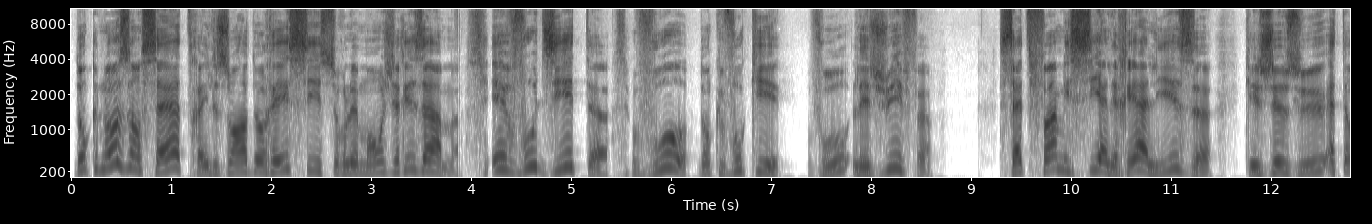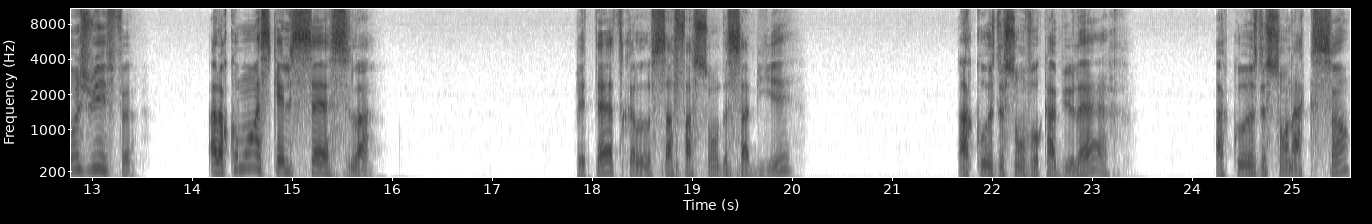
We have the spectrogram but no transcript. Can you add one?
Donc nos ancêtres, ils ont adoré ici sur le mont Jérusalem. Et vous dites, vous, donc vous qui Vous, les Juifs. Cette femme ici, elle réalise que Jésus est un Juif. Alors comment est-ce qu'elle sait cela? Peut-être sa façon de s'habiller, à cause de son vocabulaire, à cause de son accent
